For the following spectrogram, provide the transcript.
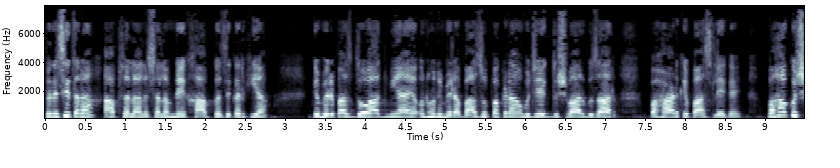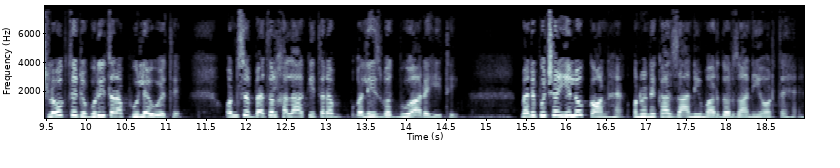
پھر اسی طرح آپ صلی اللہ علیہ وسلم نے ایک خواب کا ذکر کیا کہ میرے پاس دو آدمی آئے، انہوں نے میرا بازو پکڑا اور مجھے ایک دشوار گزار پہاڑ کے پاس لے گئے۔ وہاں کچھ لوگ تھے جو بری طرح پھولے ہوئے تھے۔ ان سے بیت الخلاء کی طرف گلیز بدبو آ رہی تھی۔ میں نے پوچھا، یہ لوگ کون ہیں؟ انہوں نے کہا، زانی مرد اور زانی عورتیں ہیں۔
